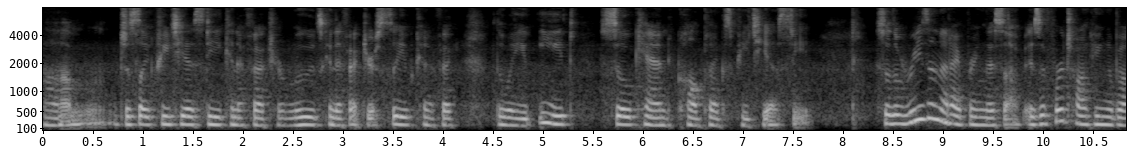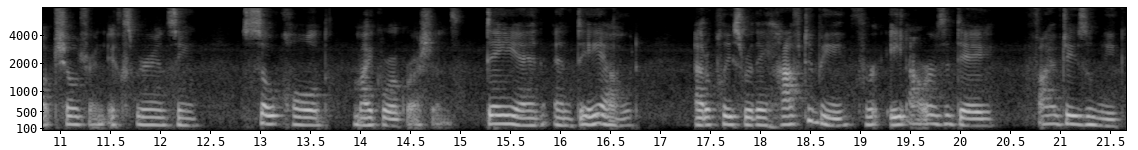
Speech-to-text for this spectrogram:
um, just like ptsd can affect your moods can affect your sleep can affect the way you eat so can complex ptsd so the reason that i bring this up is if we're talking about children experiencing so-called microaggressions day in and day out at a place where they have to be for eight hours a day five days a week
